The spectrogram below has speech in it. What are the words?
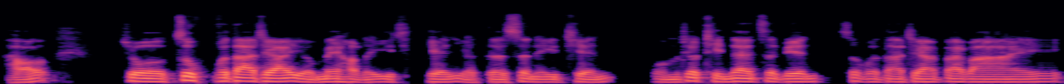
好，就祝福大家有美好的一天，有得胜的一天。我们就停在这边，祝福大家，拜拜。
